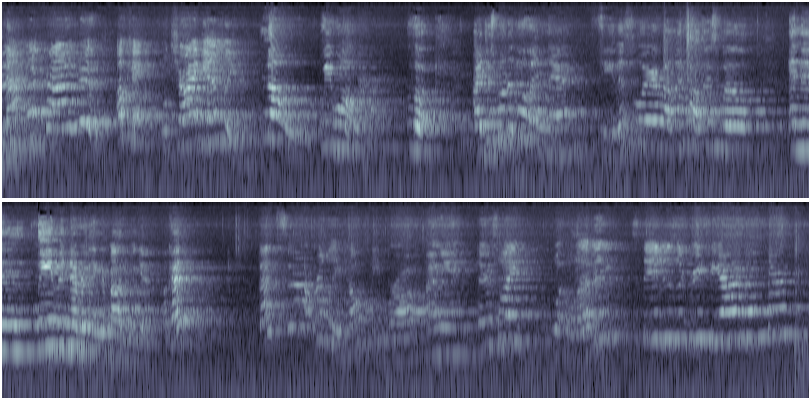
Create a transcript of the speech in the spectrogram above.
Not in a crying mood. Okay, we'll try again later. No, we won't. Look, I just want to go in there, see this lawyer about my father's will, and then leave and never think about him again, okay? That's not really healthy, bro. I mean, there's like, what, 11 stages of grief you gotta go through?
